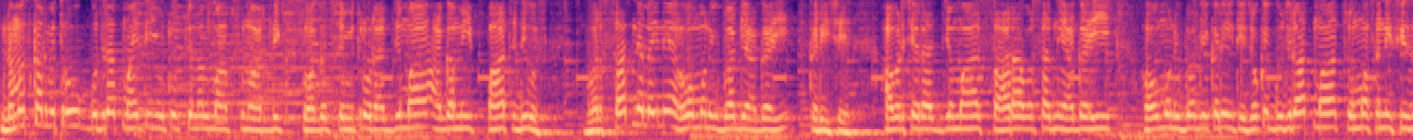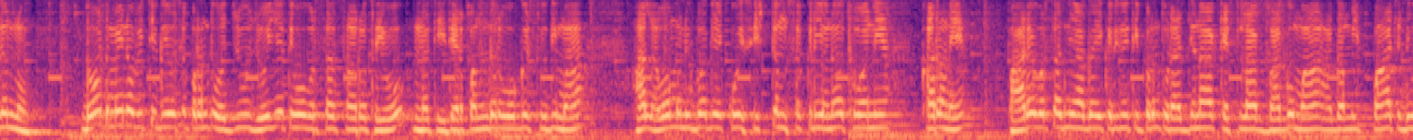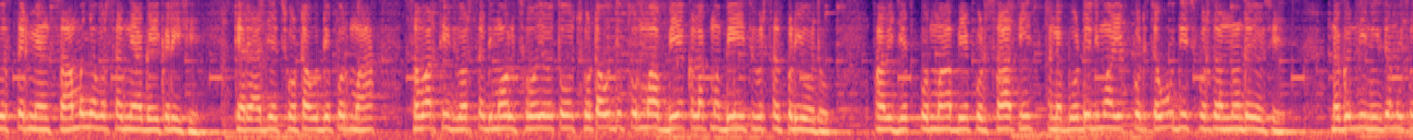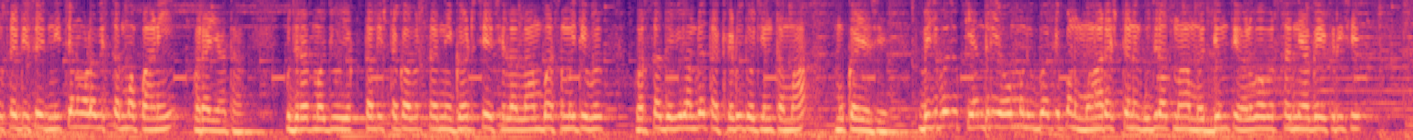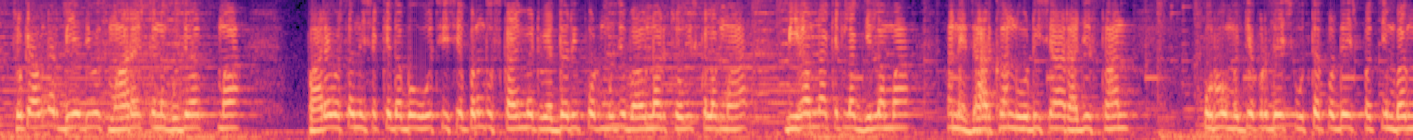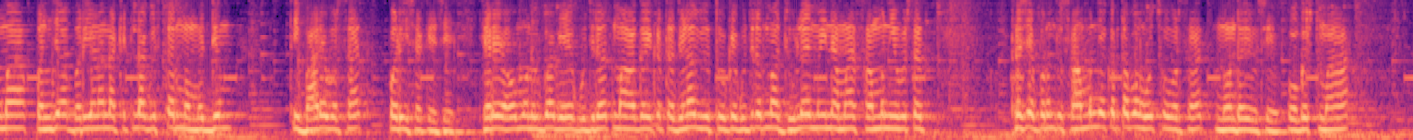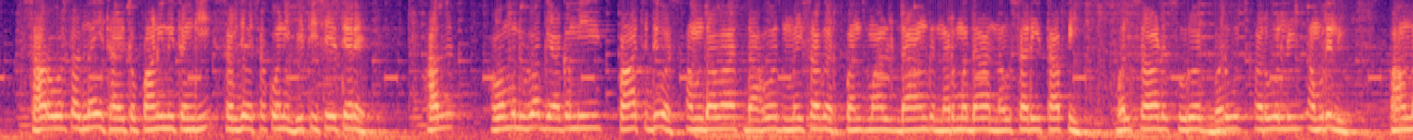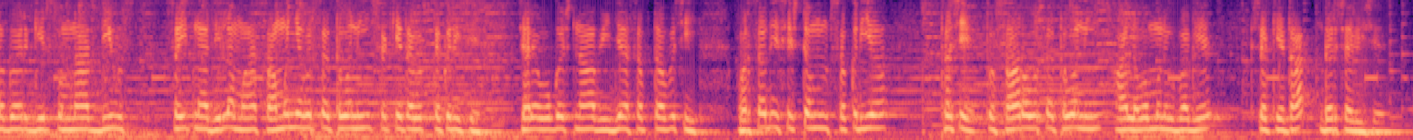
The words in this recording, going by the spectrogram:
નમસ્કાર મિત્રો, ગુજરાત માહિતી યુટ્યુબ ચેનલમાં આપસુનું હાર્દિક સ્વાગત છે. મિત્રો, રાજ્યમાં આગામી પાંચ દિવસ વરસાદને લઈને હવામાન વિભાગે આગાહી કરી છે. આ વર્ષે રાજ્યમાં સારા વરસાદની આગાહી હવામાન વિભાગે કરી હતી. જોકે ગુજરાતમાં ચોમાસાની સિઝનનો દોઢ મહિનો વીતી ગયો છે, પરંતુ હજુ જોઈએ તેવો વરસાદ સારો થયો નથી. ત્યારે પંદર ઓગસ્ટ સુધીમાં હાલ હવામાન વિભાગે કોઈ સિસ્ટમ સક્રિય ન થવાને કારણે ભારે વરસાદની આગાહી કરી નથી, પરંતુ રાજ્યના કેટલાક ભાગોમાં આગામી પાંચ દિવસ દરમિયાન સામાન્ય વરસાદની આગાહી કરી છે. ત્યારે આજે છોટાઉદેપુરમાં સવારથી જ વરસાદી માહોલ છવાયો હતો. છોટાઉદેપુરમાં બે કલાકમાં બે ઇંચ વરસાદ પડ્યો હતો. આવી જેતપુરમાં બે પોઈન્ટ સાત ઇંચ અને બોડેલીમાં એક પોઈન્ટ ચૌદ ઇંચ વરસાદ નોંધાયો છે. નગરની નિઝામી સોસાયટી સહિત નીચાણવાળા વિસ્તારમાં પાણી ભરાયા હતા. ગુજરાતમાં હજુ એકતાલીસ ટકા વરસાદની ઘટ છે. છેલ્લા લાંબા સમયથી વરસાદે વિરામ લેતા ખેડૂતો ચિંતામાં મુકાયા છે. બીજી બાજુ કેન્દ્રીય હવામાન વિભાગે પણ મહારાષ્ટ્ર અને ગુજરાતમાં મધ્યમથી હળવા વરસાદની આગાહી કરી છે. જોકે આવનાર બે દિવસ મહારાષ્ટ્ર અને ગુજરાતમાં ભારે વરસાદની શક્યતા બહુ ઓછી છે, પરંતુ સ્કાયમેટ વેધર રિપોર્ટ મુજબ આવનાર ચોવીસ કલાકમાં બિહારના કેટલાક જિલ્લામાં અને ઝારખંડ, ઓડિશા, રાજસ્થાન, પૂર્વ મધ્યપ્રદેશ ઉત્તર પ્રદેશ પશ્ચિમ ભાગમાં પંજાબ, હરિયાણાના કેટલાક વિસ્તારમાં મધ્યમથી ભારે વરસાદ પડી શકે છે. જ્યારે હવામાન વિભાગે ગુજરાતમાં આગાહી કરતાં જણાવ્યું હતું કે ગુજરાતમાં જુલાઈ મહિનામાં સામાન્ય વરસાદ થશે, પરંતુ સામાન્ય કરતાં પણ ઓછો વરસાદ નોંધાયો છે. ઓગસ્ટમાં સારો વરસાદ નહીં થાય તો પાણીની તંગી સર્જાઈ શકવાની ભીતિ છે. ત્યારે હાલ હવામાન વિભાગે આગામી પાંચ દિવસ અમદાવાદ, દાહોદ, મહીસાગર, પંચમહાલ, ડાંગ, નર્મદા, નવસારી, તાપી, વલસાડ, સુરત, ભરૂચ, અરવલ્લી, અમરેલી, ભાવનગર, ગીર સોમનાથ, દીવ સહિતના જિલ્લામાં સામાન્ય વરસાદ થવાની શક્યતા વ્યક્ત કરી છે. જ્યારે ઓગસ્ટના બીજા સપ્તાહ પછી વરસાદી સિસ્ટમ સક્રિય થશે તો સારો વરસાદ થવાની હાલ હવામાન વિભાગે શક્યતા દર્શાવી છે.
